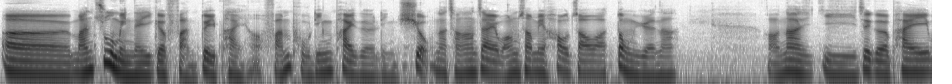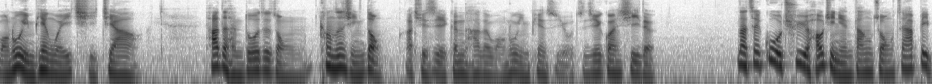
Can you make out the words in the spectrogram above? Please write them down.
呃，蛮著名的一个反对派啊，反普丁派的领袖，那常常在网络上面号召啊、动员啊，好，那以这个拍网络影片为起家哦，他的很多这种抗争行动啊，其实也跟他的网络影片是有直接关系的。那在过去好几年当中，在他被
